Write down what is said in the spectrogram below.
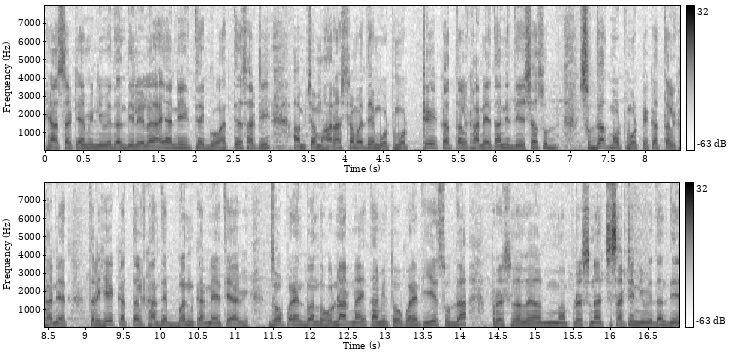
ह्यासाठी आम्ही निवेदन दिलेलं आहे आणि ते गोहत्येसाठी आमच्या महाराष्ट्रामध्ये मोठमोठे कत्तलखाने आहेत आणि देशासुद्धा सुद्धा मोठमोठे कत्तलखाने आहेत. तर हे कत्तलखाने बंद करण्यात यावी. जोपर्यंत बंद होणार नाहीत आम्ही तोपर्यंत हे सुद्धा प्रश्न प्रश्नाच्यासाठी निवेदन दे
